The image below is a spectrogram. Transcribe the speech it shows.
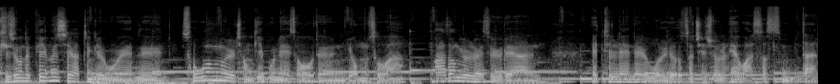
기존의 PVC 같은 경우에는 소금물 전기분해에서 얻은 염소와 화석연료에서 유래한 에틸렌을 원료로서 제조를 해왔었습니다.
